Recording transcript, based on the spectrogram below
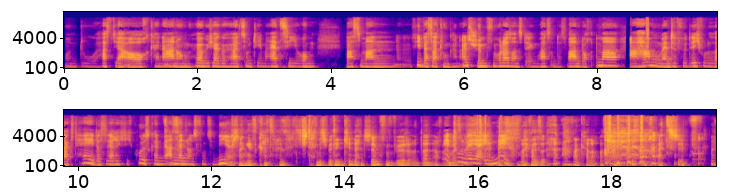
Und du hast ja auch, keine Ahnung, Hörbücher gehört zum Thema Erziehung, was man äh, viel besser tun kann als schimpfen oder sonst irgendwas. Und das waren doch immer Aha-Momente für dich, wo du sagst, hey, das ist ja richtig cool, das können wir anwenden und es funktioniert. klang jetzt gerade so, als wenn ich ständig mit den Kindern schimpfen würde und dann auf Nee, einmal tun so, wir ja eben nicht. auf einmal so, ah, man kann auch was anderes als schimpfen.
